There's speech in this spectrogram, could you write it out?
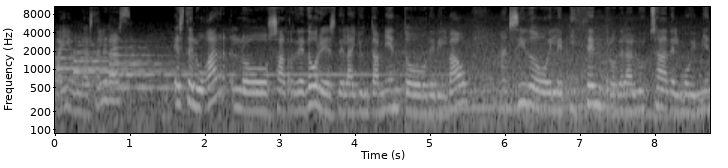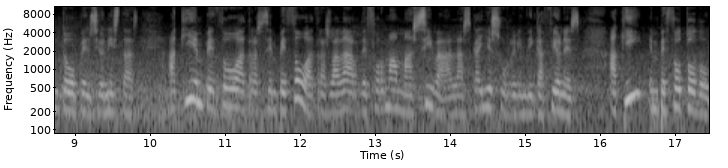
Bai, un Este lugar, los alrededores del Ayuntamiento de Bilbao, han sido el epicentro de la lucha del movimiento pensionistas. Aquí empezó a se empezó a trasladar de forma masiva a las calles sus reivindicaciones. Aquí empezó todo.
